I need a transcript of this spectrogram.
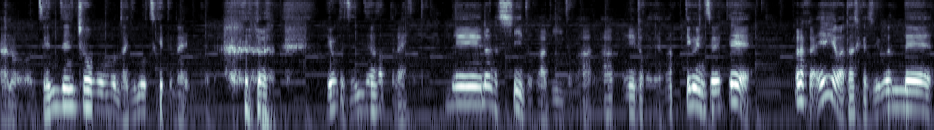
あの、全然帳簿も何もつけてないみたいな。よく全然上がってない人。で、なんか C とか B とか A とかで上がっていくにつれて、なんか A は確か自分で、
